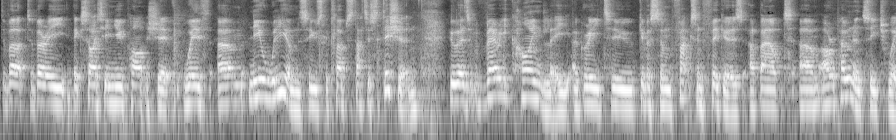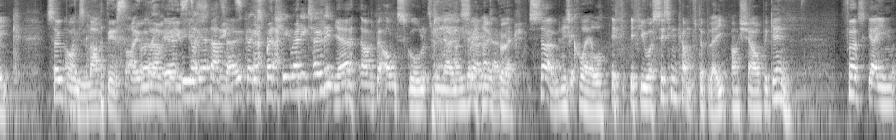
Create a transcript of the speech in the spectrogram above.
developed a very exciting new partnership with um, Neil Williams, who's the club statistician, who has very kindly agreed to give us some facts and figures about um, our opponents each week. So, boys, I love this. I Well, love yeah, these. he's got your things. Got your spreadsheet ready, Tony? yeah, I'm a bit old school. It's me known. Got notebook So, and his i- quill. if, if you are sitting comfortably, I shall begin. First game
